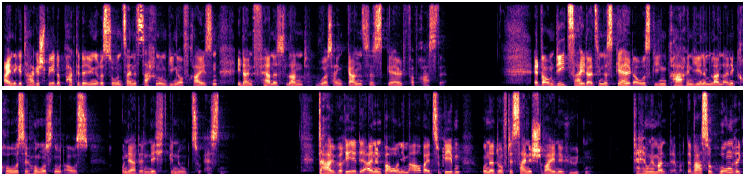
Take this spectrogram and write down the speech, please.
Einige Tage später packte der jüngere Sohn seine Sachen und ging auf Reisen in ein fernes Land, wo er sein ganzes Geld verprasste. Etwa um die Zeit, als ihm das Geld ausging, brach in jenem Land eine große Hungersnot aus und er hatte nicht genug zu essen. Da überredete er einen Bauern, ihm Arbeit zu geben, und er durfte seine Schweine hüten. Der junge Mann, der war so hungrig,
